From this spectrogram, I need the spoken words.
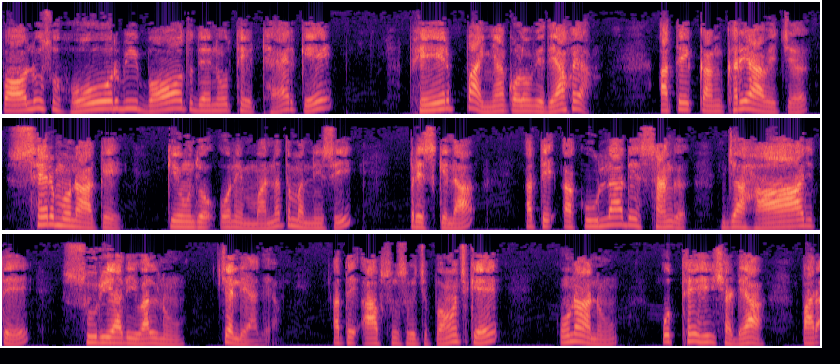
ਪੌਲਸ ਹੋਰ ਵੀ ਬਹੁਤ ਦਿਨ ਉੱਥੇ ਠਹਿਰ ਕੇ ਫੇਰ ਭਾਈਆਂ ਕੋਲੋਂ ਵਿਦਿਆ ਹੋਇਆ ਅਤੇ ਕੰਖਰਿਆ ਵਿੱਚ ਸਿਰ ਮੁਨਾ ਕੇ ਕਿਉਂ ਜੋ ਉਹਨੇ ਮੰਨਤ ਮੰਨੀ ਸੀ, ਪ੍ਰਿਸਕਿਲਾ ਅਤੇ ਅਕੂਲਾ ਦੇ ਸੰਗ ਜਹਾਜ਼ ਤੇ ਸੂਰਿਆ ਦੀ ਵੱਲ ਨੂੰ ਚੱਲਿਆ ਗਿਆ। ਅਤੇ ਆਪਸੂਸ ਵਿੱਚ ਪਹੁੰਚ ਕੇ ਉਹਨਾਂ ਨੂੰ ਉੱਥੇ ਹੀ ਛੱਡਿਆ। ਪਰ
